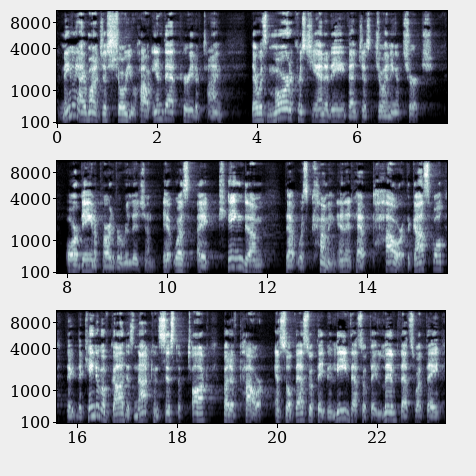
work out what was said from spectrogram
mainly, I want to just show you how, in that period of time, there was more to Christianity than just joining a church or being a part of a religion. It was a kingdom that was coming and it had power. The gospel, the, the kingdom of God does not consist of talk, but of power. And so that's what they believed, that's what they lived, that's what they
